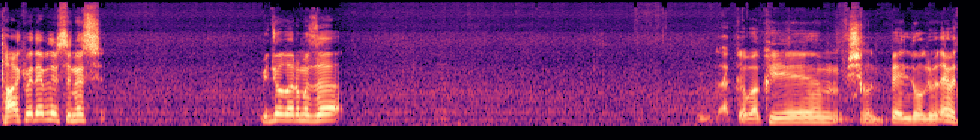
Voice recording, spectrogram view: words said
takip edebilirsiniz. Videolarımızı Bir dakika bakayım. Şimdi belli oluyor. Evet.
